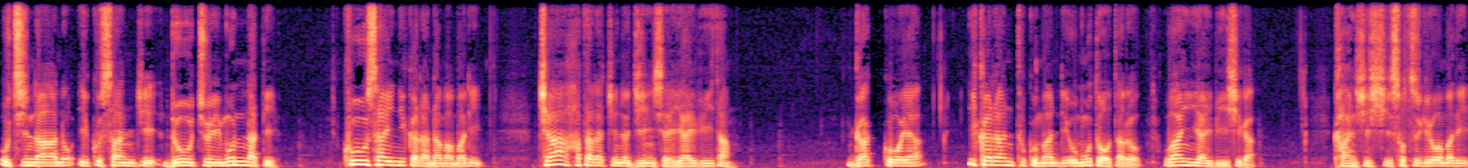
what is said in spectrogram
うちなの戦時ルーチュイムンナティ空才にから生まりチャー働ちの人生やいびいたん。学校やいからんとくまんりうむとうたるワンやいびいしが、監視し卒業まで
